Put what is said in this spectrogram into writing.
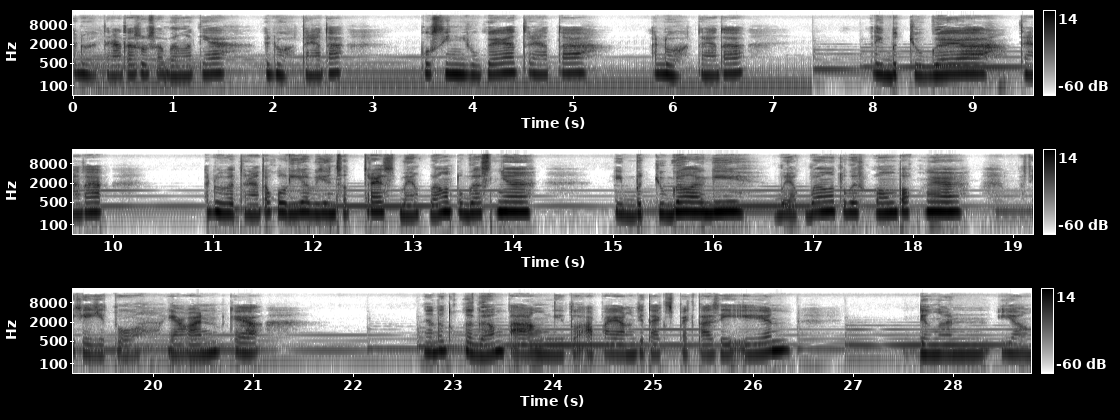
aduh ternyata susah banget ya aduh ternyata pusing juga ya ternyata aduh ternyata ribet juga ya. Ternyata aduh ternyata kuliah bikin stres. Banyak banget tugasnya. Ribet juga lagi. Banyak banget tugas kelompoknya. Pasti kayak gitu ya kan? Kayak ternyata tuh gak gampang gitu. Apa yang kita ekspektasiin dengan yang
